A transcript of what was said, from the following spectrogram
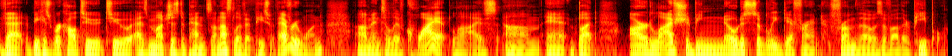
that because we're called to to as much as depends on us live at peace with everyone, um, and to live quiet lives, um, and but our lives should be noticeably different from those of other people.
